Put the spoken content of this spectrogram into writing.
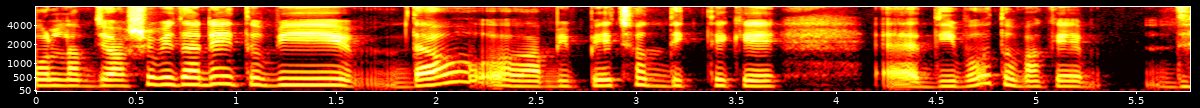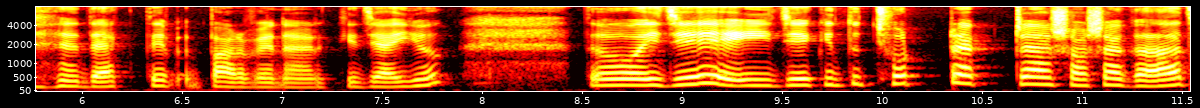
বললাম যে, অসুবিধা নেই, তুমি দাও, আমি পেছন দিক থেকে দিব, তোমাকে দেখতে পারবে না আর কি, যাই হোক। তো এই যে এই যে, কিন্তু ছোট্ট একটা শশা গাছ,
